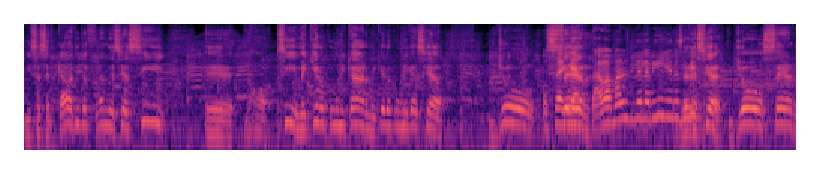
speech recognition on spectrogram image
y se acercaba a Tito Fernández y decía, sí, eh, no, sí, me quiero comunicar, me quiero comunicar. Decía, yo O sea, ser... ya estaba mal de la piña en ese Le tiempo. decía, yo ser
